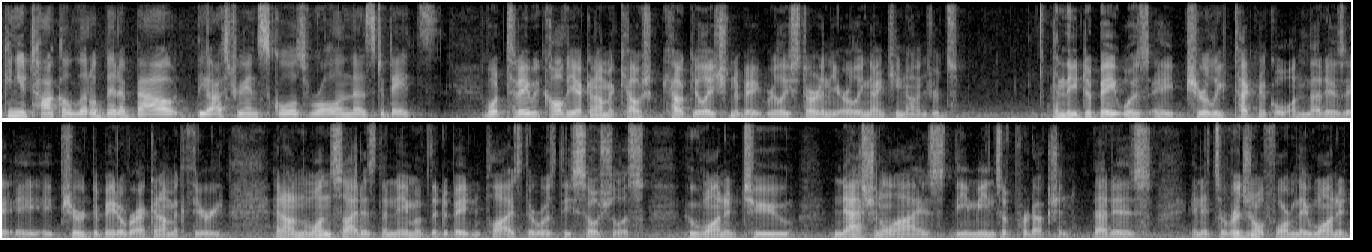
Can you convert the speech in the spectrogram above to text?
Can you talk a little bit about the Austrian school's role in those debates? What today we call the economic cal calculation debate really started in the early 1900s. And the debate was a purely technical one, that is a, a, pure debate over economic theory. And on one side, as the name of the debate implies, there was the socialists who wanted to nationalize the means of production. That is, in its original form, they wanted,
